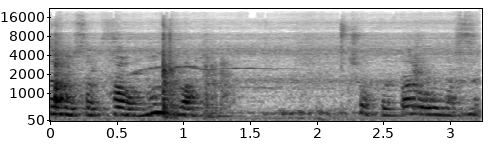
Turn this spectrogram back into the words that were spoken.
Dar olsa tavuğumuz var. Çok da dar olmasın.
